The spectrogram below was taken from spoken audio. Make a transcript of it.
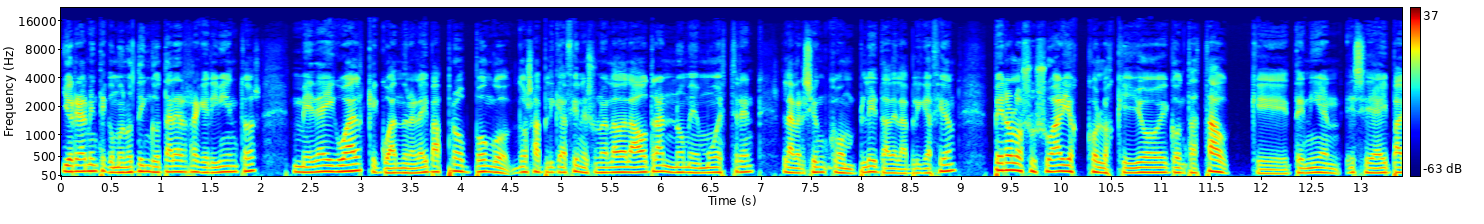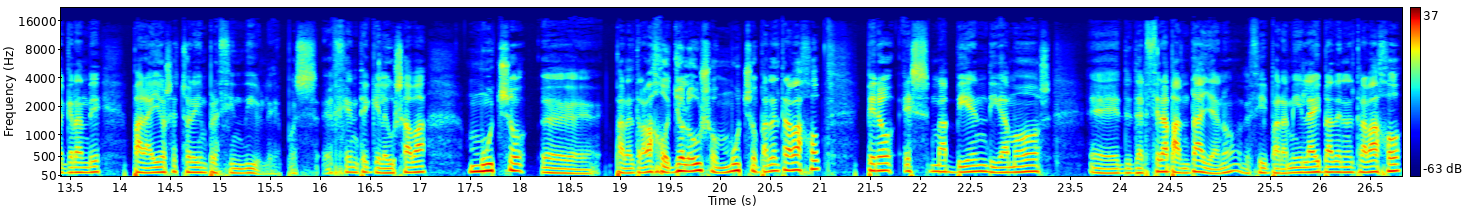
Yo realmente, como no tengo tales requerimientos, me da igual que cuando en el iPad Pro pongo dos aplicaciones una al lado de la otra, no me muestren la versión completa de la aplicación, pero los usuarios con los que yo he contactado que tenían ese iPad grande, para ellos esto era imprescindible. Pues eh, gente que le usaba mucho eh, para el trabajo. Yo lo uso mucho para el trabajo, pero es más bien, digamos, eh, de tercera pantalla, ¿no? Es decir, para mí el iPad en el trabajo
